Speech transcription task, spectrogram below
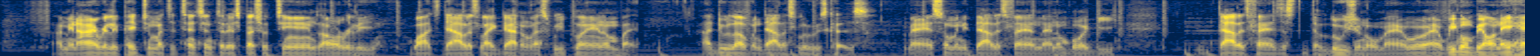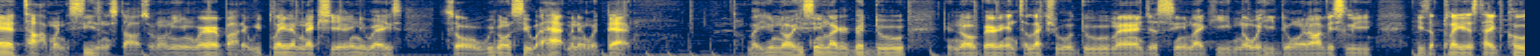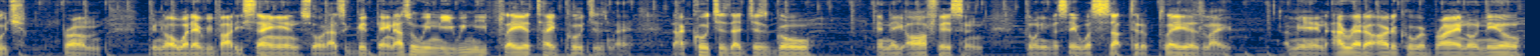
I mean I ain't really pay too much attention to their special teams. I don't really watch Dallas like that unless we playing them. But I do love when Dallas lose because man, so many Dallas fans, man, them boy be. Dallas fans just delusional, man. and we gonna be on their head top when the season starts, so don't even worry about it. We play them next year, anyways, so we're gonna see what happening with that. But you know, he seemed like a good dude. You know, very intellectual dude, man. Just seemed like he know what he doing. Obviously, he's a players type coach from you know what everybody's saying. So that's a good thing. That's what we need. We need player type coaches, man. Not coaches that just go in their office and don't even say what's up to the players. Like, I mean, I read an article where Brian O'Neill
